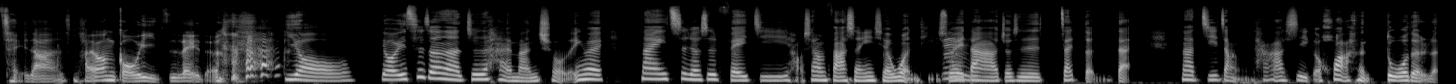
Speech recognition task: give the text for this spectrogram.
彩的、啊、台湾狗语之类的？有有一次真的就是还蛮糗的，因为那一次就是飞机好像发生一些问题，所以嗯大家就是在等待。那机长他是一个话很多的人，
